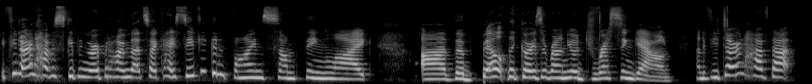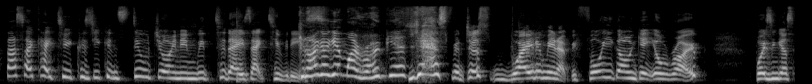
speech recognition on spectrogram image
If you don't have a skipping rope at home, that's okay. See if you can find something like uh, the belt that goes around your dressing gown. And if you don't have that, that's okay too, because you can still join in with today's activity. Can I go get my rope yet? Yes, but just wait a minute before you go and get your rope. Boys and girls,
